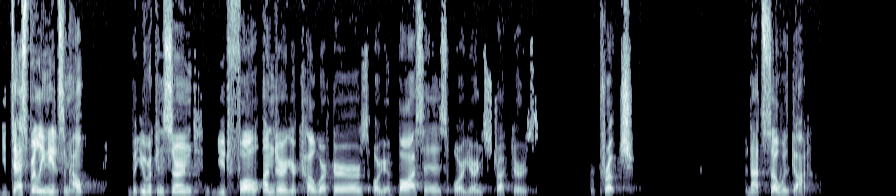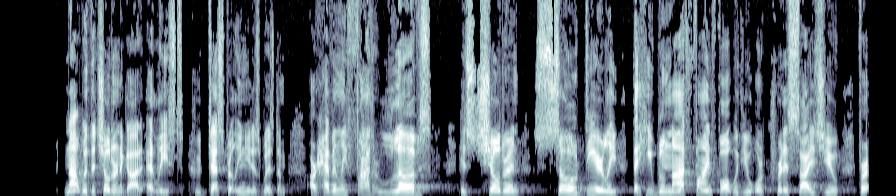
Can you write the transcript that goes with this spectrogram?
You desperately needed some help, but you were concerned you'd fall under your coworkers or your bosses or your instructors' reproach. But not so with God. Not with the children of God, at least, who desperately need his wisdom. Our Heavenly Father loves his children so dearly that he will not find fault with you or criticize you for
